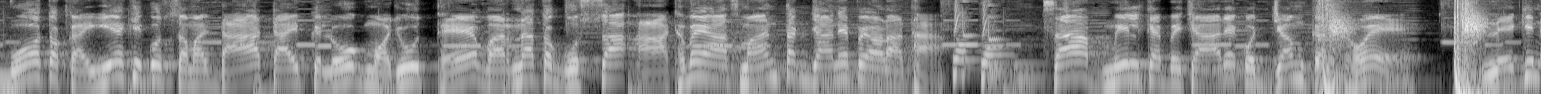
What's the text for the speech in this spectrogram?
वो तो कहिए कि कुछ समझदार टाइप के लोग मौजूद थे, वरना तो गुस्सा आठवें आसमान तक जाने पे अड़ा था। सब मिल के बेचारे को जम कर धोए। लेकिन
